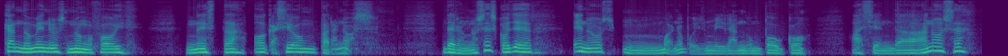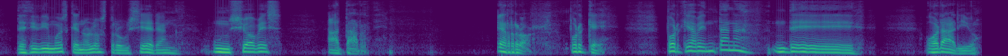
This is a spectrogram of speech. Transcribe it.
cando menos non o foi nesta ocasión para nós. Deronnos a escoller e nos, mm, bueno, pois mirando un pouco a xenda a nosa, decidimos que non los trouxeran un xoves á tarde. Error. Por qué? Porque a ventana de horario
